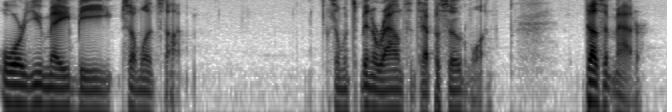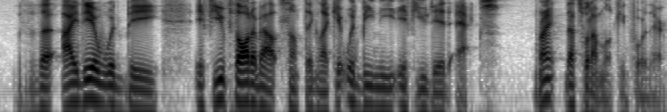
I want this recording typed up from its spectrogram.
Or you may be someone that's not. someone that's been around since episode one. Doesn't matter. The idea would be if you've thought about something like it would be neat if you did X, right? That's what I'm looking for there.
